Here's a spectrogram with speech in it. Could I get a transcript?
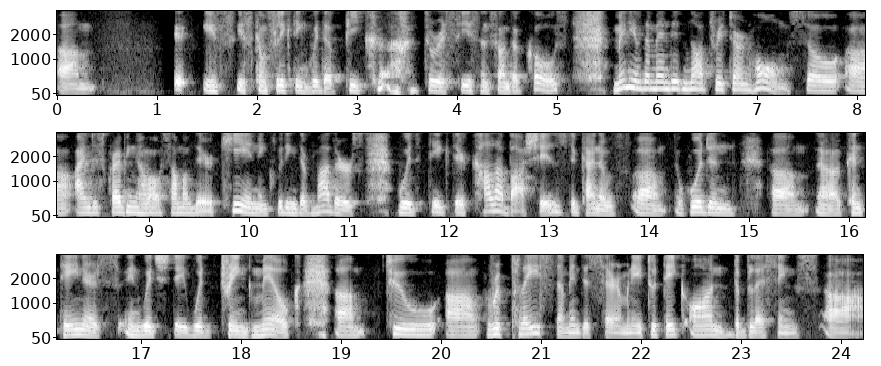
Um, is, is conflicting with the peak uh, tourist seasons on the coast, many of the men did not return home. So uh, I'm describing how some of their kin, including their mothers, would take their calabashes, the kind of um, wooden um, uh, containers in which they would drink milk, um, to uh, replace them in this ceremony, to take on the blessings uh,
